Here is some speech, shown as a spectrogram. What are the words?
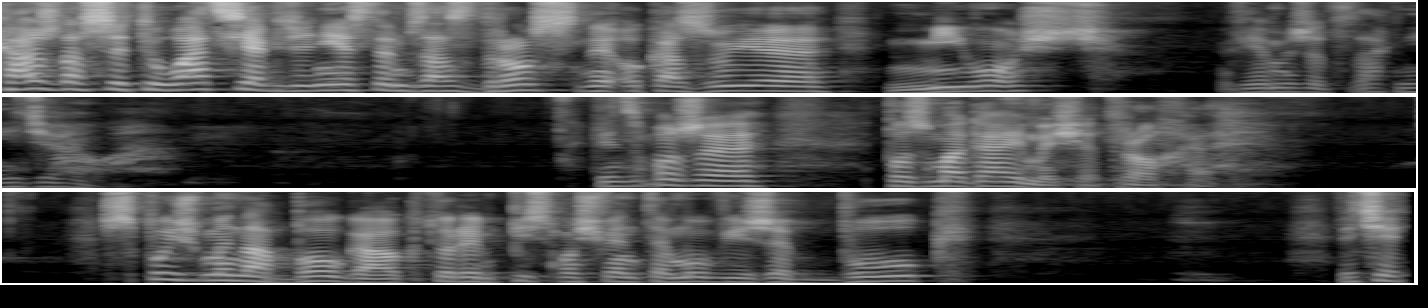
każda sytuacja, gdzie nie jestem zazdrosny, okazuje miłość, wiemy, że to tak nie działa. Więc może pozmagajmy się trochę. Spójrzmy na Boga, o którym Pismo Święte mówi, że Bóg Wiecie,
